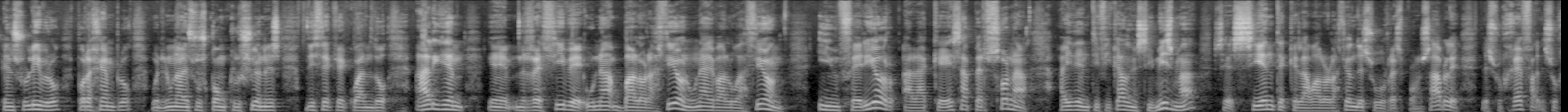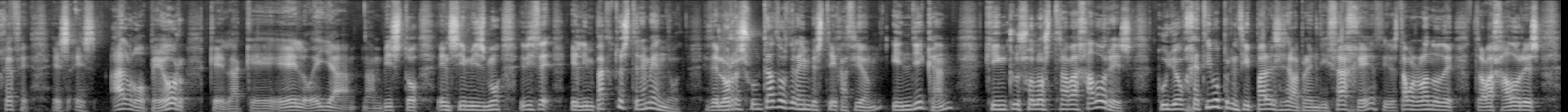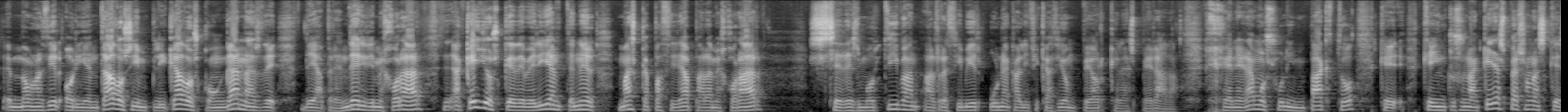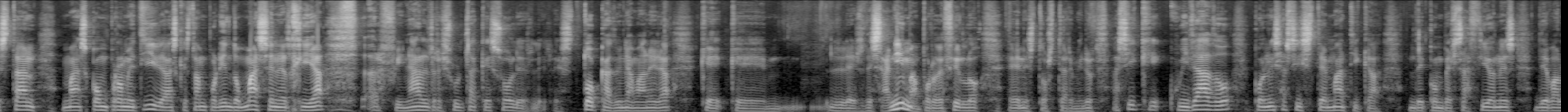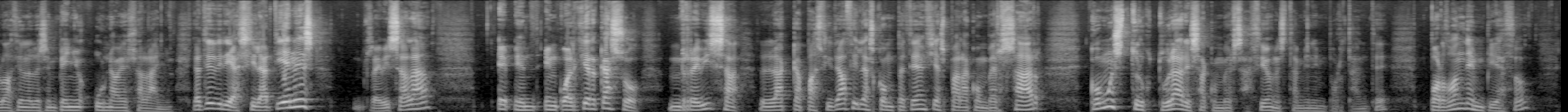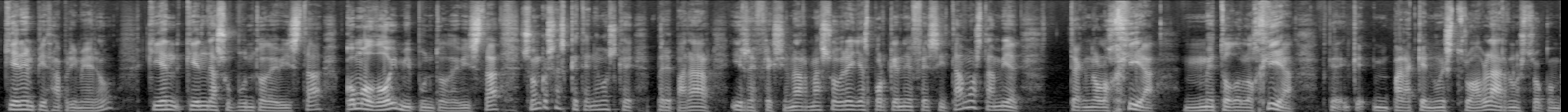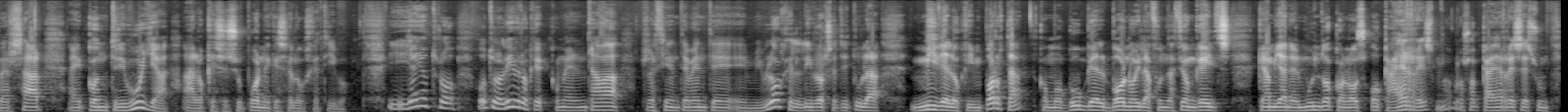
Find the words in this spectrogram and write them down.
en su libro, por ejemplo, en una de sus conclusiones, dice que cuando alguien eh, recibe una valoración, una evaluación inferior a la que esa persona ha identificado en sí misma, se siente que la valoración de su responsable, de su jefa, de su jefe, es, es algo peor que la que él o ella han visto en sí mismo, y dice, el impacto es tremendo. Dice, los resultados de la investigación indican que incluso los trabajadores cuyo objetivo principal es el aprendizaje, es decir, estamos hablando de trabajadores, eh, vamos a decir, orientados, implicados, con ganas de, de aprender y de mejorar, aquellos que deberían tener más capacidad para mejorar, se desmotivan al recibir una calificación peor que la esperada. Generamos un impacto que, incluso en aquellas personas que están más comprometidas, que están poniendo más energía, al final resulta que eso les, toca de una manera que, que, les desanima, por decirlo en estos términos. Así que cuidado con esa sistemática de conversaciones de evaluación del desempeño una vez al año. Ya te diría, si la tienes, revísala en, cualquier caso, revisa la capacidad y las competencias para conversar. Cómo estructurar esa conversación es también importante. ¿Por dónde empiezo? ¿Quién empieza primero? ¿Quién, ¿Quién, da su punto de vista? ¿Cómo doy mi punto de vista? Son cosas que tenemos que preparar y reflexionar más sobre ellas porque necesitamos también tecnología, metodología para que nuestro hablar, nuestro conversar, eh, contribuya a lo que se supone que es el objetivo. Y hay otro, otro libro que comentaba recientemente en mi blog, el libro se titula Mide lo que importa, como Google, Bono y la Fundación Gates cambian el mundo con los OKRs. Los OKRs es un,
